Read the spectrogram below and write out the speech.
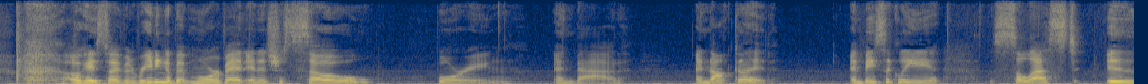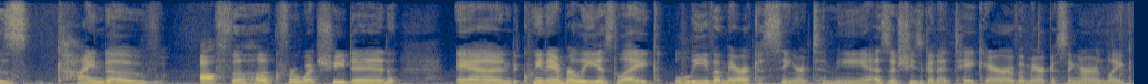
okay, so I've been reading a bit more of it, and it's just so boring and bad and not good. And basically, Celeste is kind of off the hook for what she did and Queen Amberly is like, leave America Singer to me, as if she's gonna take care of America Singer and like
